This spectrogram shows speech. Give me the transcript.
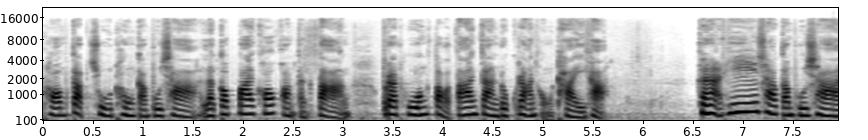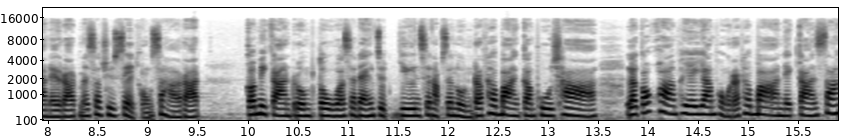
พร้อมกับชูธงกัมพูชา แล้วก็ป้ายข้อความต่างๆ ประท้วงต่อต้านการรุกรานของไทยค่ะ ขณะที่ชาวกัมพูชาในรัฐแมสซาชูเซตส์ของสหรัฐ ก็มีการรวมตัวแสดงจุดยืนสนับสนุนรัฐบาลกัมพูชา แล้วก็ความพยายามของรัฐบาลในการสร้าง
